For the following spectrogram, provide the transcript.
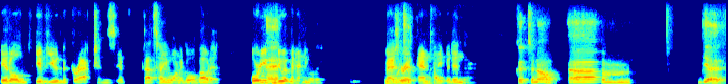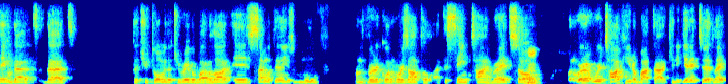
it'll give you the corrections if that's how you want to go about it. Or you can And- do it manually. Measure it and type it in there. Good to know. Um, the other thing that that that you told me that you rave about a lot is simultaneous move on the vertical and horizontal at the same time, right? So Mhm. when we're we're talking about that, can you get into it? Like,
